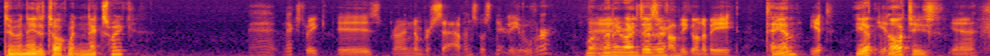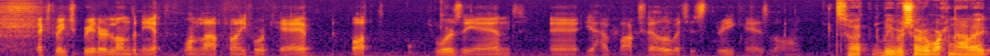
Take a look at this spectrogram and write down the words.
Do we need to talk about next week? Next week is round number seven, so it's nearly over. What Uh, many rounds is there? Probably going to be Ten. eight. Eight. Eight. Oh, jeez. Yeah. Next week's Greater London 8, one lap 24k, but towards the end, uh, you have Box Hill, which is 3k's long. So we were sort of working that out.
